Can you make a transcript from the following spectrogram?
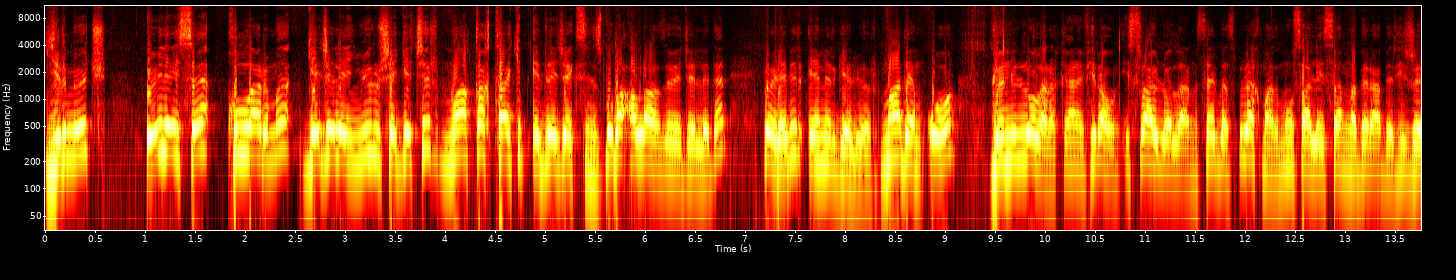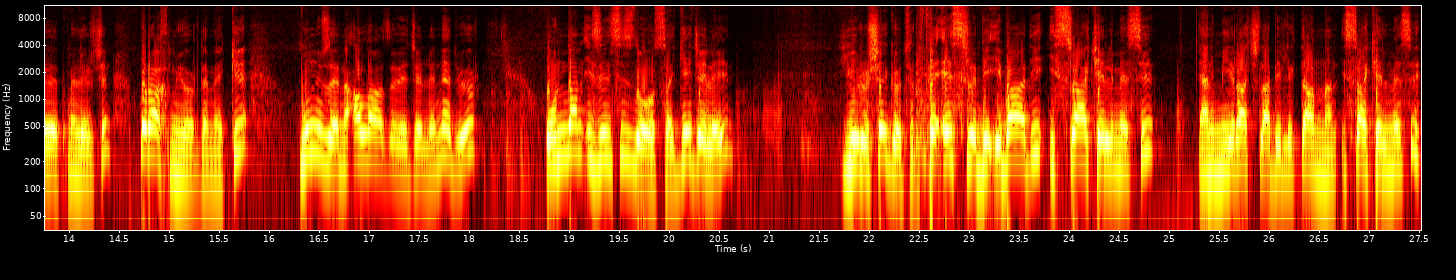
23. Öyleyse kullarımı geceleyin yürüyüşe geçir, muhakkak takip edileceksiniz. Bu da Allah Azze ve Celle'den böyle bir emir geliyor. Madem o gönüllü olarak yani Firavun İsrailoğullarını serbest bırakmadı Musa Aleyhisselam'la beraber hicret etmeleri için bırakmıyor demek ki. Bunun üzerine Allah Azze ve Celle ne diyor? Ondan izinsiz de olsa geceleyin yürüyüşe götür. Fe esri bi ibadi İsra kelimesi yani Miraç'la birlikte anılan İsra kelimesi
